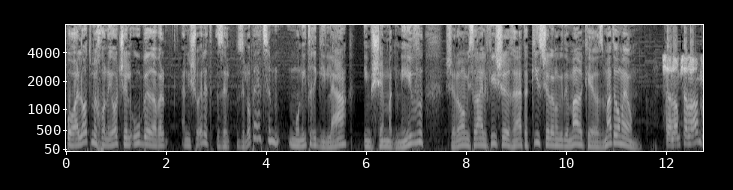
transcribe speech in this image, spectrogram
פועלות מכוניות של אובר, אבל אני שואלת, זה, זה לא בעצם מונית רגילה עם שם מגניב? שלום, ישראל פישר, חיית הכיס שלנו מ TheMarker, אז מה אתה אומר? שלום שלום,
